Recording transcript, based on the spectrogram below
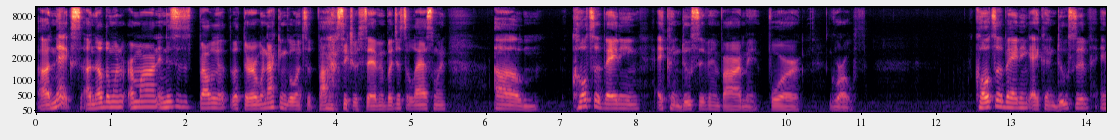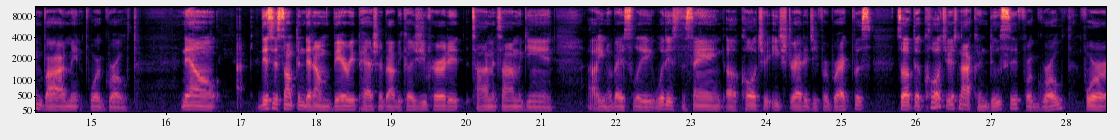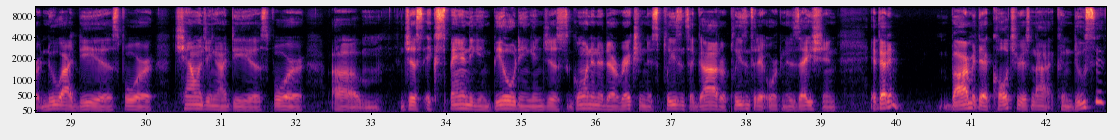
Uh, next, another one of mine, and this is probably the third one. I can go into five, six, or seven, but just the last one. Um, cultivating a conducive environment for growth. Cultivating a conducive environment for growth. Now, this is something that I'm very passionate about because you've heard it time and time again. Uh, you know, basically, what is the saying? Uh, culture eats strategy for breakfast. So if the culture is not conducive for growth, for new ideas, for challenging ideas, for um, just expanding and building and just going in a direction that's pleasing to God or pleasing to their organization, if that environment, that culture is not conducive,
